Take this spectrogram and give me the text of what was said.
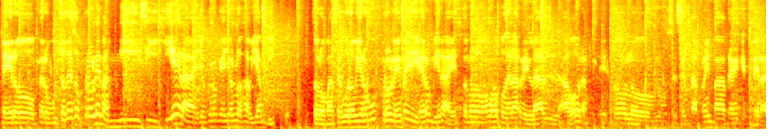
Pero, pero muchos de esos problemas ni siquiera yo creo que ellos los habían visto. Esto, lo más seguro vieron un problema y dijeron, mira, esto no lo vamos a poder arreglar ahora. Esto los 60 frames van a tener que esperar.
